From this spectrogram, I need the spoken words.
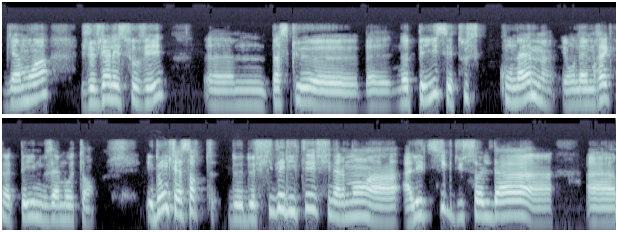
bien moi, je viens les sauver euh, parce que euh, ben, notre pays c'est tout ce qu'on aime et on aimerait que notre pays nous aime autant. Et donc il y a une sorte de, fidélité finalement à, l'éthique du soldat, à,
